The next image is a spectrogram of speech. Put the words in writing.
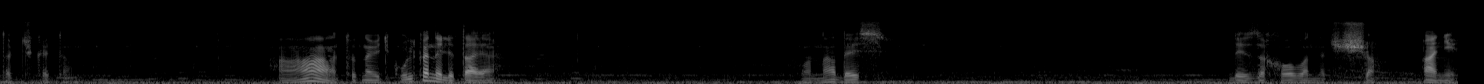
Так, чекай там. А, тут навіть кулька не літає. Вона десь. Десь захована чи що. А, ні.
